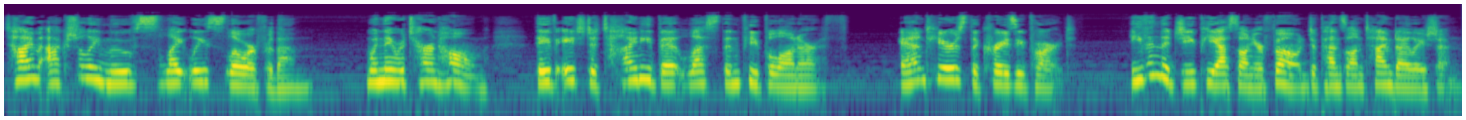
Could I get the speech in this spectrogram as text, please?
time actually moves slightly slower for them. When they return home, they've aged a tiny bit less than people on Earth. And here's the crazy part. Even the GPS on your phone depends on time dilation.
